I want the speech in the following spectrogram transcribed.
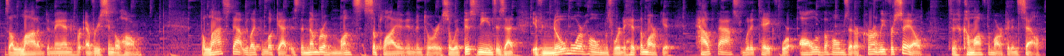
There's a lot of demand for every single home. The last stat we like to look at is the number of months supply of inventory. So what this means is that if no more homes were to hit the market, how fast would it take for all of the homes that are currently for sale to come off the market and sell?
